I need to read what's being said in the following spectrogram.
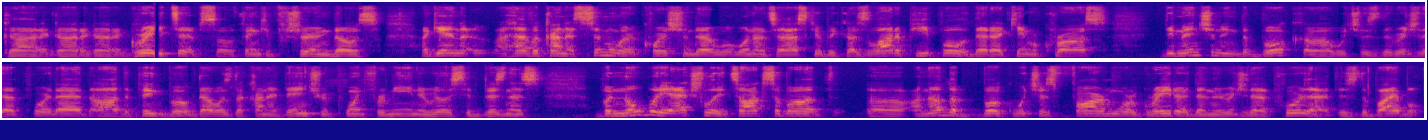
Got it, got it, got it. Great tips. So thank you for sharing those. Again, I have a kind of similar question that I wanted to ask you because a lot of people that I came across, dimensioning the book, uh, which is the Rich Dad Poor Dad. Ah, the pink book. That was the kind of the entry point for me in the real estate business. But nobody actually talks about uh, another book, which is far more greater than the Rich Dad Poor Dad, is the Bible.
